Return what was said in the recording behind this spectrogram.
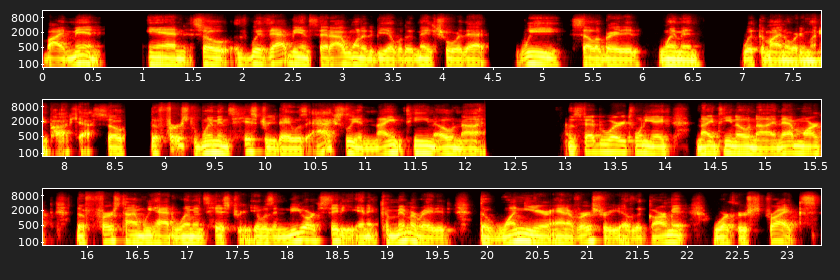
by men. And so, with that being said, I wanted to be able to make sure that we celebrated women with the Minority Money podcast. So, the first Women's History Day was actually in 1909. It was February 28th, 1909. That marked the first time we had women's history. It was in New York City and it commemorated the one year anniversary of the garment workers' strikes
